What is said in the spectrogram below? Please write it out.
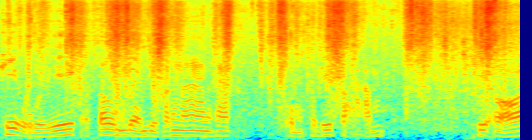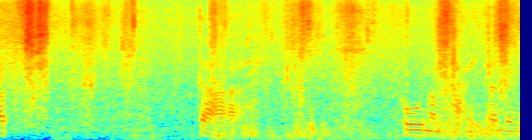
พี่อุ๋ยกับต้งเดินอยู่ข้างหน้านะครับ ผมคนที่สามพี่ออสกับผู้นำทางอีกท่านหนึ่ง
